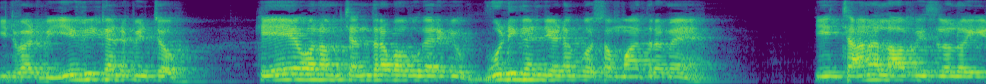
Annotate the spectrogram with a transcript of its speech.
ఇటువంటివి ఏవీ కనిపించవు. కేవలం చంద్రబాబు గారికి ఊడిగం చేయడం కోసం మాత్రమే ఈ ఛానల్ ఆఫీసులలో ఈ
